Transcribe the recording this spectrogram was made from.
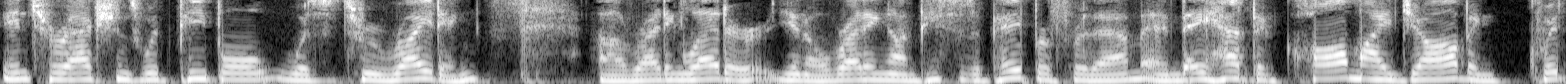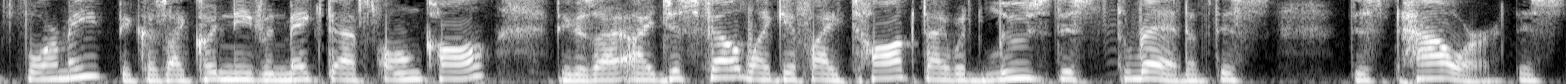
interactions with people was through writing, uh, writing letter, you know, writing on pieces of paper for them. And they had to call my job and quit for me because I couldn't even make that phone call because I, I just felt like if I talked, I would lose this thread of this, this power, this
